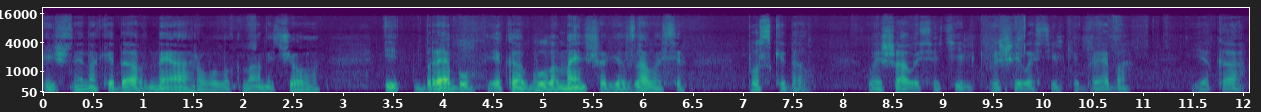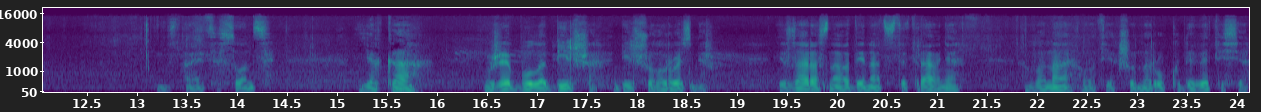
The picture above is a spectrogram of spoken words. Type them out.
більш не накидав ні агроволокна, нічого. І бребу, яка була менша, в'язалася, поскидав. Лишалися тільки, лишилась тільки бреба, яка, не знаю, це сонце, яка вже була більша, більшого розміру. І зараз на 11 травня вона, от якщо на руку дивитися,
